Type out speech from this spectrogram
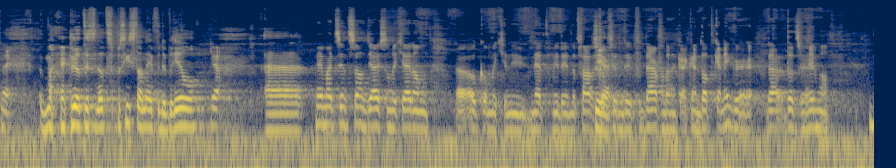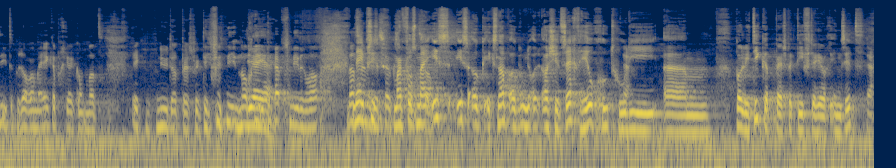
nee. Maar dat is, dat is precies dan even de bril. Ja. eh, Nee, maar het is interessant juist omdat jij dan, eh, ook omdat je nu net midden in dat vaderschap zit, natuurlijk daar vandaan kijkt. En dat ken ik weer, daar, dat is weer helemaal niet de bril waarmee ik heb gekeken, omdat ik nu dat perspectief niet, nog Ja, niet ja. heb in ieder geval. Dat nee, precies. Maar volgens mij is, is ook, ik snap ook, als je het zegt, heel goed hoe Ja. die ehm, politieke perspectief er heel erg in zit. Ja,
